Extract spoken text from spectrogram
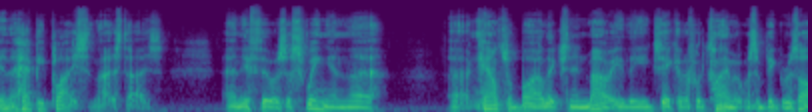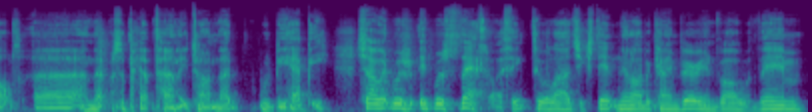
in a happy place in those days. And if there was a swing in the uh, council by election in Moe, the executive would claim it was a big result, uh, and that was about the only time they would be happy. So it was it was that I think to a large extent, and then I became very involved with them.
